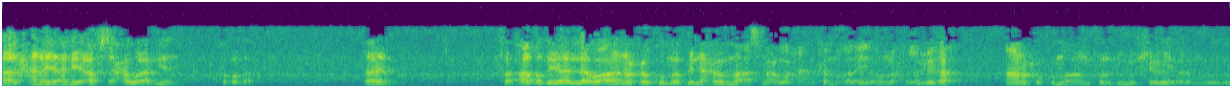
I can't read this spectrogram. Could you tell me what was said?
alxana yani afsaxa waabyan ka hoda. Ayb faaqdiya lahu aanu xukumo binaxwi ma asmac waxaan ka maqlay oon wax la mid ah aanu xukumo aan run inuu sheegayo aan moodo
